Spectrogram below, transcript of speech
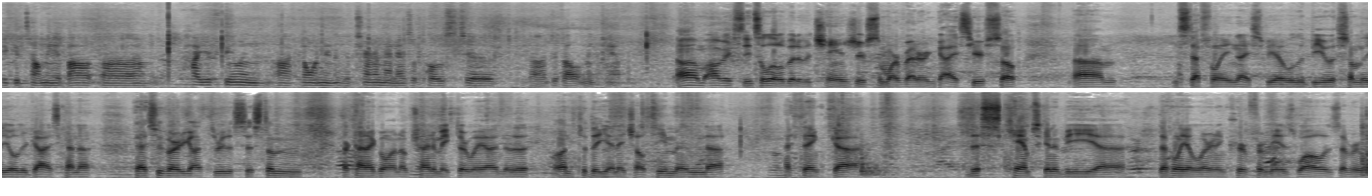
You could tell me about uh, how you're feeling uh, going into the tournament as opposed to uh, development camp. Um, obviously, it's a little bit of a change. There's some more veteran guys here, so um, it's definitely nice to be able to be with some of the older guys, kind of guys who've already gone through the system and are kind of going up, trying to make their way onto the onto the NHL team. And uh, I think uh, this camp's going to be uh, definitely a learning curve for me as well as everyone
